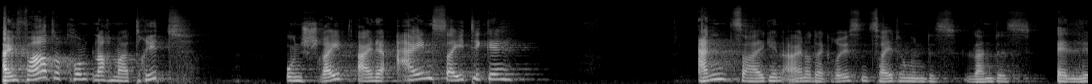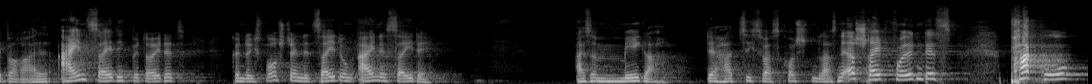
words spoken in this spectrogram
Ein Vater kommt nach Madrid und schreibt eine einseitige Anzeige in einer der größten Zeitungen des Landes, El Liberal. Einseitig bedeutet, könnt ihr euch vorstellen, eine Zeitung, eine Seite. Also mega. Der hat sich was kosten lassen. Er schreibt folgendes: Paco,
